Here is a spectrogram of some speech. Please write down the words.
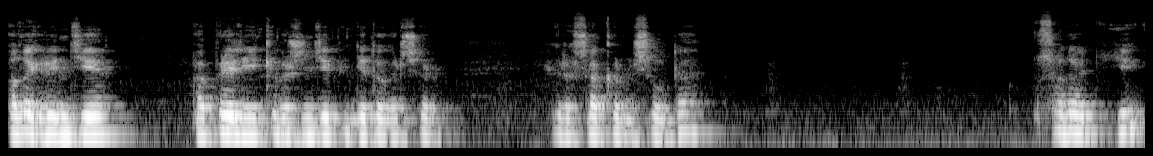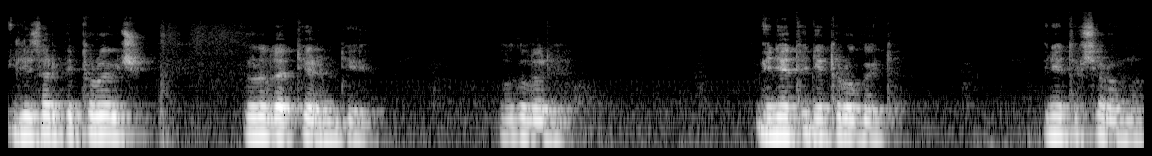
ала киринче апрель эки биринче пинде тогырчыр Сакырын жылда сана Елизар Петрович юрадат теримди ол говорит меня это не трогает. Мне это все равно.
